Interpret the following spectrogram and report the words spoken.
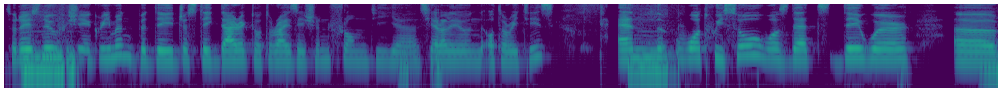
So there is no fishing agreement, but they just take direct authorization from the uh, Sierra Leone authorities. And what we saw was that they were uh,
